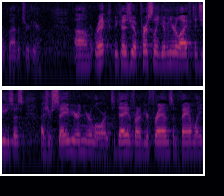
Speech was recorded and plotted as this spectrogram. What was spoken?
We're glad that you're here. Um, Rick, because you have personally given your life to Jesus as your Savior and your Lord, today in front of your friends and family,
